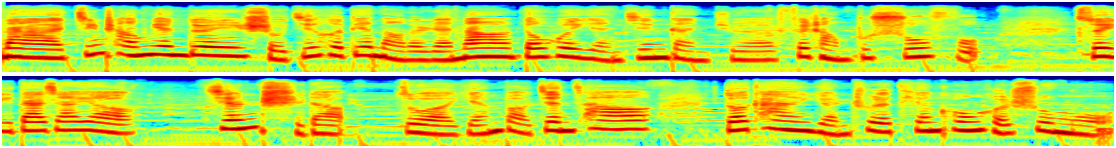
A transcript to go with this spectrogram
那经常面对手机和电脑的人呢，都会眼睛感觉非常不舒服，所以大家要坚持的。做眼保健操，多看远处的天空和树木，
